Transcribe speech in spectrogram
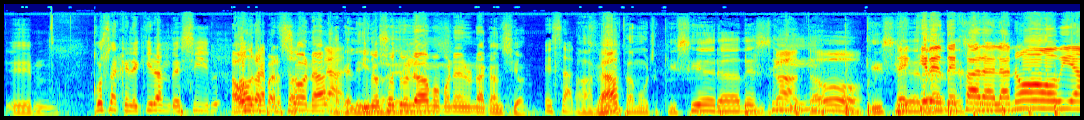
eh, cosas que le quieran decir a, A otra, otra persona, persona, claro. Ah, y nosotros es. le vamos a poner una canción. Exacto. Ah, me ¿Ah? gusta mucho. Quisiera decir. encanta, vos. quisiera Te quieren dejar a la novia,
